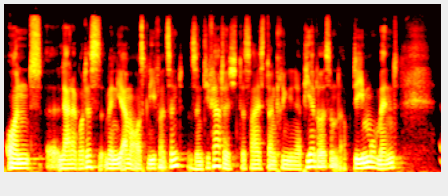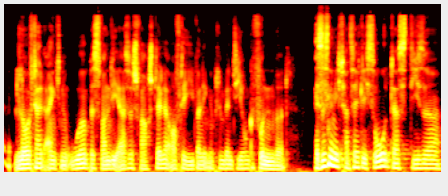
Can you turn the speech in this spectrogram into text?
und äh, leider Gottes, wenn die einmal ausgeliefert sind, sind die fertig. Das heißt, dann kriegen die eine IP-Adresse und ab dem Moment läuft halt eigentlich eine Uhr, bis wann die erste Schwachstelle auf der jeweiligen Implementierung gefunden wird. Es ist nämlich tatsächlich so, dass diese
